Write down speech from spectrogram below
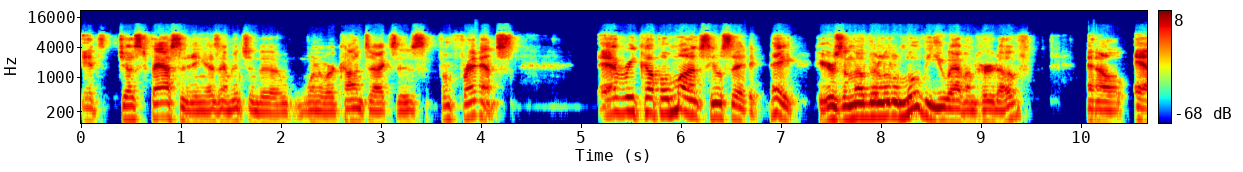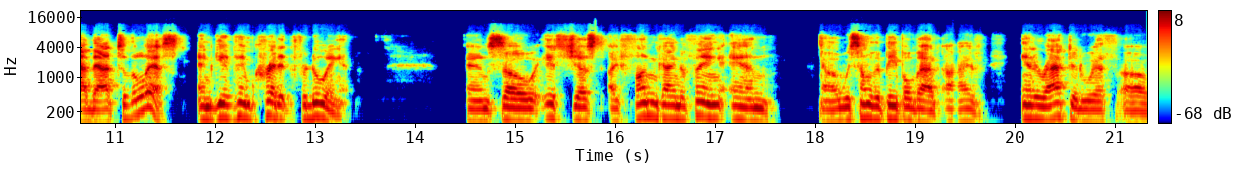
It's just fascinating. As I mentioned, uh, one of our contacts is from France. Every couple months, he'll say, Hey, here's another little movie you haven't heard of. And I'll add that to the list and give him credit for doing it. And so it's just a fun kind of thing. And uh, with some of the people that I've interacted with, uh,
